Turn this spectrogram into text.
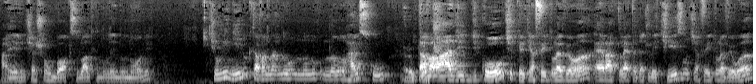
Aí a gente achou um box do lado que eu não lembro o nome tinha um menino que estava no, no, no, high school era e estava lá de, de coach, porque ele tinha feito level 1, era atleta de atletismo, tinha feito level 1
